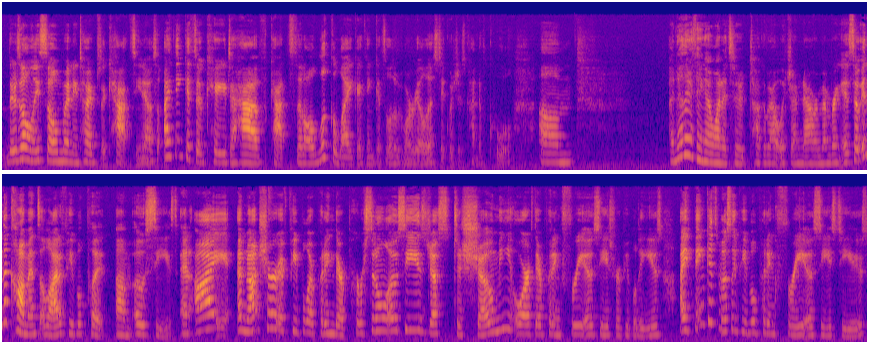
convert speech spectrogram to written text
there's only so many types of cats, you know. So I think it's okay to have cats that all look alike. I think it's a little bit more realistic, which is kind of cool. Um, Another thing I wanted to talk about, which I'm now remembering, is so in the comments, a lot of people put um, OCs, and I am not sure if people are putting their personal OCs just to show me, or if they're putting free OCs for people to use. I think it's mostly people putting free OCs to use,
